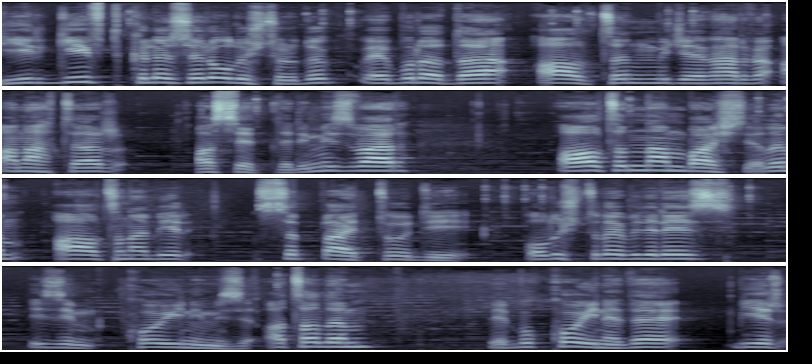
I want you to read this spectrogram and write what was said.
Bir gift klasörü oluşturduk ve burada altın, mücevher ve anahtar asetlerimiz var. Altından başlayalım. Altına bir Sprite 2D oluşturabiliriz. Bizim coin'imizi atalım ve bu coin'e de bir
